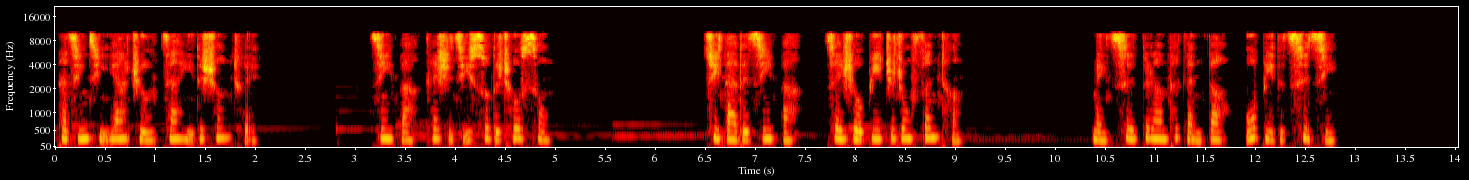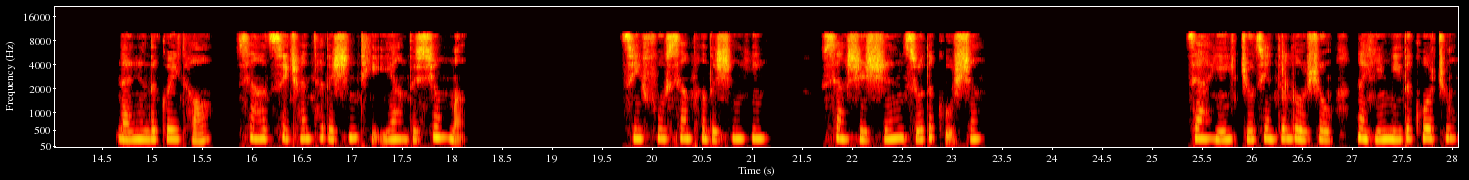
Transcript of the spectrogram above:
他紧紧压住佳怡的双腿，鸡巴开始急速的抽送，巨大的鸡巴在肉壁之中翻腾。每次都让他感到无比的刺激。男人的龟头像要刺穿他的身体一样的凶猛，肌肤相碰的声音像是食人族的鼓声。佳怡逐渐的落入那淫迷的锅中，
